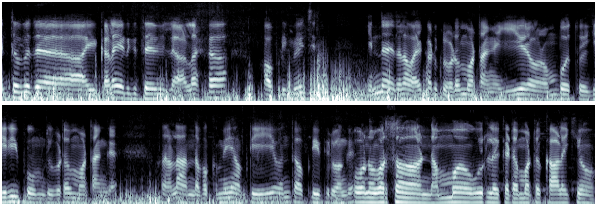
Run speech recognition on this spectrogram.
எந்த வித களை எடுக்க தேவையில்லை. அழகாக அப்படி மேய்ச்சிடும் என்ன இதெல்லாம் வயக்காட்டுக்குள்ள விட மாட்டாங்க. ஈரம் ரொம்ப எரி போக முடியும் விட மாட்டாங்க. அதனால் அந்த பக்கமே அப்படியே வந்து அப்படியே போயிடுவாங்க போன வருஷம் நம்ம ஊரில் கிட்ட மாட்டோம் காளைக்கும்.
